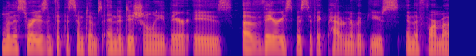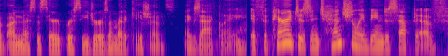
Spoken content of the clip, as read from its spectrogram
when the story doesn't fit the symptoms. And additionally, there is a very specific pattern of abuse in the form of unnecessary procedures or medications. Exactly. If the parent is intentionally being deceptive,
